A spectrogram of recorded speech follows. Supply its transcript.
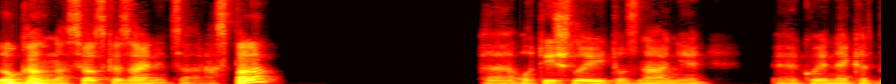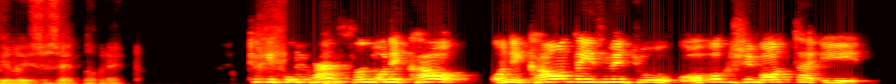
lokalna selska zajednica raspala, e, otišlo je i to znanje e, koje je nekad bilo izuzetno vredno. Čekaj, taj trans, on, on, je kao, on je kao onda između ovog života i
